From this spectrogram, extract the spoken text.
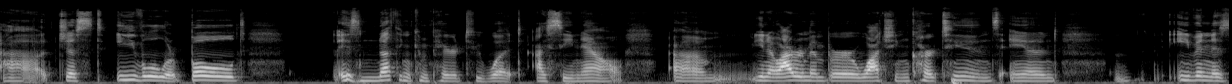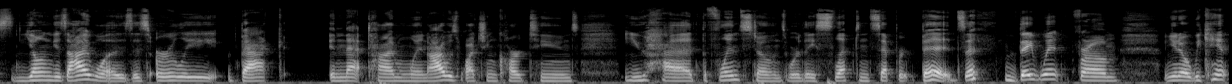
uh, just evil or bold, is nothing compared to what I see now. Um, you know, I remember watching cartoons, and even as young as I was, as early back in that time when I was watching cartoons, you had the Flintstones where they slept in separate beds. they went from, you know, we can't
